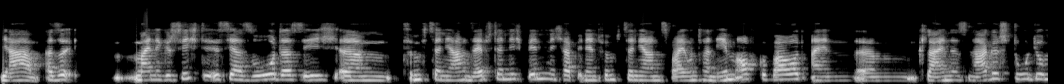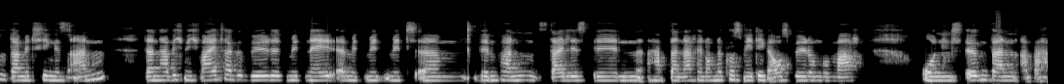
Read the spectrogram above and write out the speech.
Ja, also meine Geschichte ist ja so, dass ich ähm, 15 Jahren selbstständig bin. Ich habe in den 15 Jahren zwei Unternehmen aufgebaut, ein ähm, kleines Nagelstudium, damit fing es an. Dann habe ich mich weitergebildet mit Nail, äh, mit mit mit ähm, Wimpernstylistin, habe dann nachher noch eine Kosmetikausbildung gemacht und irgendwann, aber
